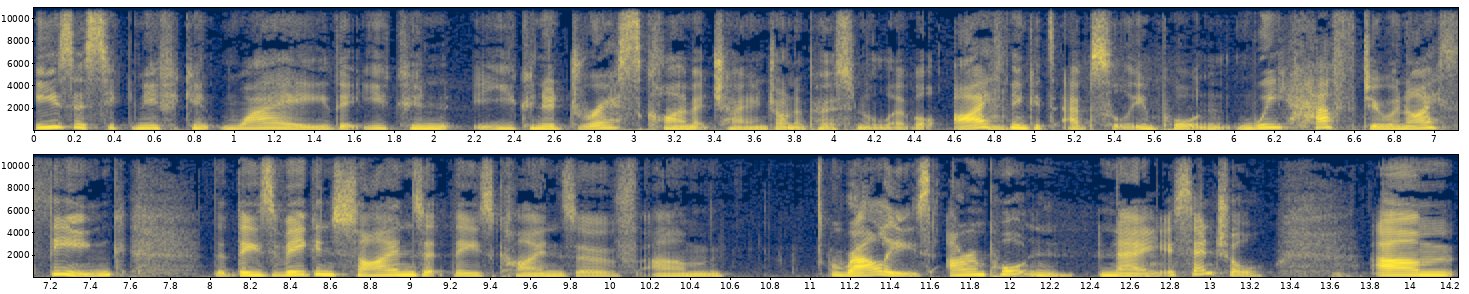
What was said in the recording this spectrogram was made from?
is a significant way that you can you can address climate change on a personal level. I mm. think it's absolutely important. We have to, and I think that these vegan signs at these kinds of um, rallies are important, nay, mm. essential. Um,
